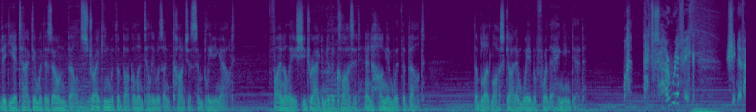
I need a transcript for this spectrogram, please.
Vicky attacked him with his own belt, striking with the buckle until he was unconscious and bleeding out. Finally, she dragged him to the closet and hung him with the belt. The blood loss got him way before the hanging did. That's horrific. She never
